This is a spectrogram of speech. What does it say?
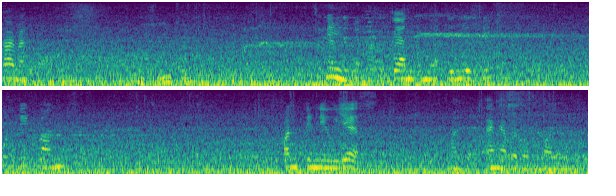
ได้ไหม You seem to. นี่แกนตรงนี้ยินดูสิคุณดิดวัน continue yes มา I have a look for you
